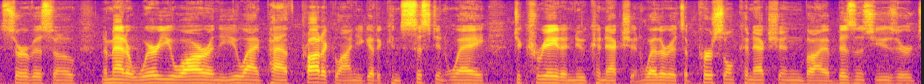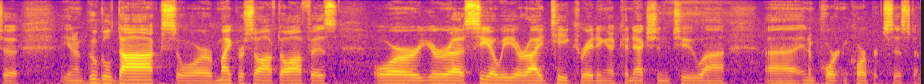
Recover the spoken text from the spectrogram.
service, so no matter where you are in the UiPath product line, you get a consistent way to create a new connection, whether it's a personal connection by a business user to you know, Google Docs or Microsoft Office, or you're a COE or IT creating a connection to uh, uh, an important corporate system.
